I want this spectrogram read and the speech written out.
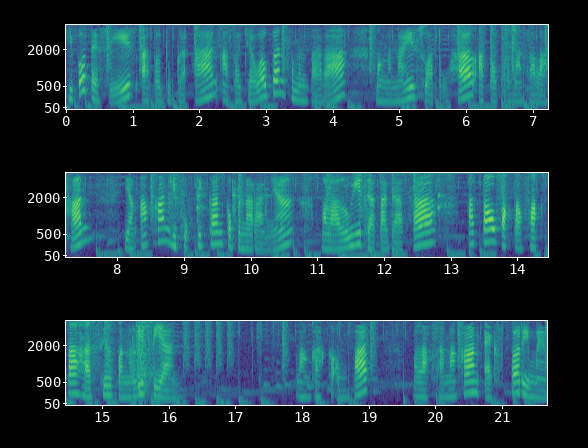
Hipotesis atau dugaan atau jawaban sementara mengenai suatu hal atau permasalahan yang akan dibuktikan kebenarannya melalui data-data atau fakta-fakta hasil penelitian. Langkah keempat, melaksanakan eksperimen.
